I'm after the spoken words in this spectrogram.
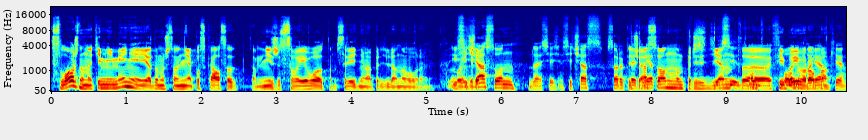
сложно, но тем не менее, я думаю, что он не опускался там, ниже своего там, среднего определенного уровня. И сейчас игре. он, да, сейчас 45 сейчас лет. Сейчас он президент он ФИБА Европа. Порядке.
